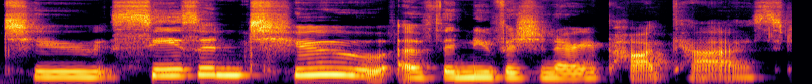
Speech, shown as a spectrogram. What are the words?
to season two of the New Visionary podcast.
